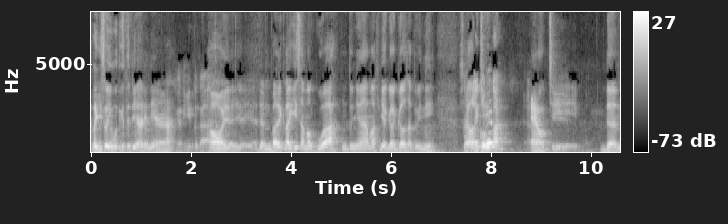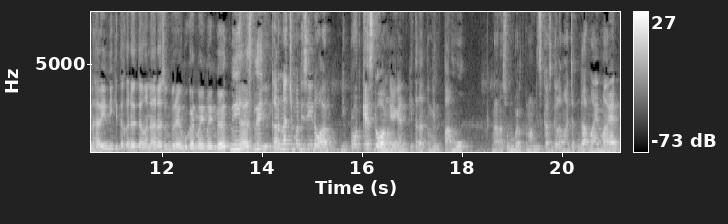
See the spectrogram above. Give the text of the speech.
Lagi so imut gitu dia hari ini ya. Kayak gitu kan Oh iya iya iya. Dan balik lagi sama gua tentunya mafia gagal satu ini. Siapa lagi kalau bukan? El Chip. Dan hari ini kita kedatangan narasumber yang bukan main-main banget nih asli. Karena cuma di sini doang, di podcast doang ya kan. Kita datengin tamu, narasumber, teman diskus segala macam, nggak main-main.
